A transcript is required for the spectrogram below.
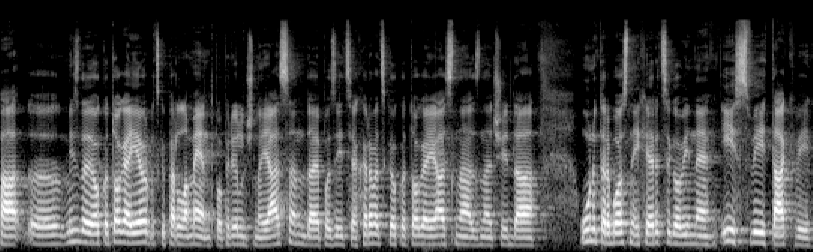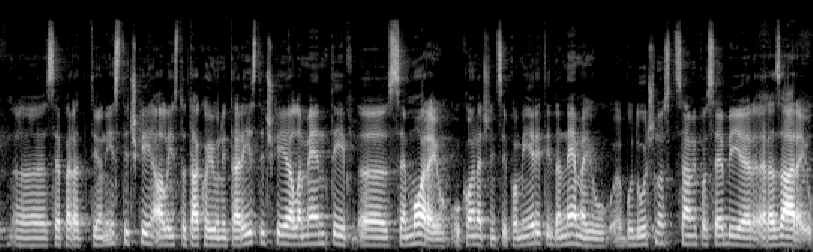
Pa, e, mislim da je oko toga i Europski parlament poprilično jasan, da je pozicija Hrvatske oko toga jasna, znači da unutar Bosne i Hercegovine i svi takvi e, separationistički, ali isto tako i unitaristički elementi e, se moraju u konačnici pomiriti, da nemaju budućnost sami po sebi jer razaraju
